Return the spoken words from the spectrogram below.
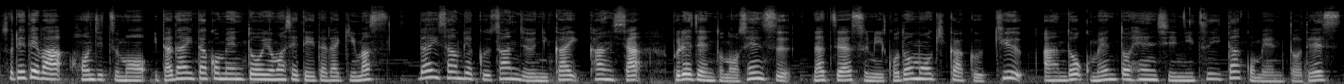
それでは本日もいただいたコメントを読ませていただきます。第332回感謝プレゼントのセンス夏休み子ども企画 Q& コメント返信についたコメントです。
